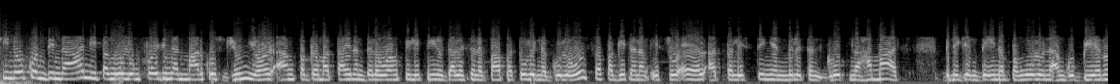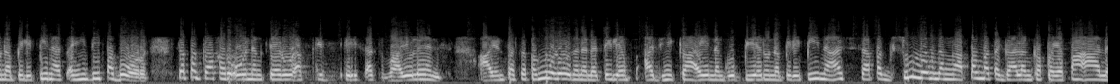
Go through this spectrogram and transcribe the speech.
Kinukondina ni Pangulong Ferdinand Marcos Jr. ang pagkamatay ng dalawang Pilipino dahil sa nagpapatuloy na gulo sa pagitan ng Israel at Palestinian militant group na Hamas. Binigyang diin ng Pangulo na ang gobyerno ng Pilipinas ay hindi pabor sa pagkakaroon ng terror activities at violence. Ayon pa sa Pangulo, nananatili ang adhikain ng gobyerno ng Pilipinas sa pagsulong ng pangmatagalang kapayapaan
